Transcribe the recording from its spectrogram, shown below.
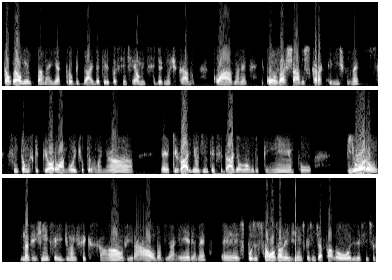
Então vai aumentando aí a probabilidade daquele paciente realmente ser diagnosticado com asma, né? E com os achados característicos, né? Sintomas que pioram à noite ou pela manhã, é, que variam de intensidade ao longo do tempo, pioram na vigência aí de uma infecção viral da via aérea, né? É, exposição aos alergênicos que a gente já falou, exercício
